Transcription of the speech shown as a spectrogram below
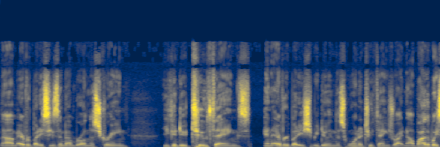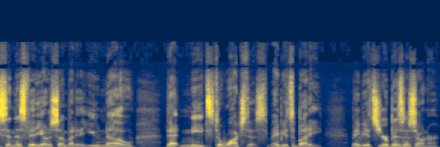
Um, everybody sees a number on the screen. You can do two things, and everybody should be doing this one or two things right now. By the way, send this video to somebody that you know that needs to watch this. Maybe it's a buddy, maybe it's your business owner.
